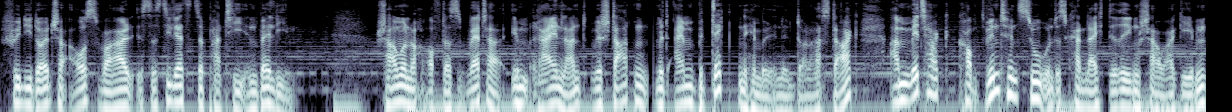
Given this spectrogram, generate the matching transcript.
Für die deutsche Auswahl ist es die letzte Partie in Berlin schauen wir noch auf das Wetter im Rheinland. Wir starten mit einem bedeckten Himmel in den Donnerstag. Am Mittag kommt Wind hinzu und es kann leichte Regenschauer geben.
